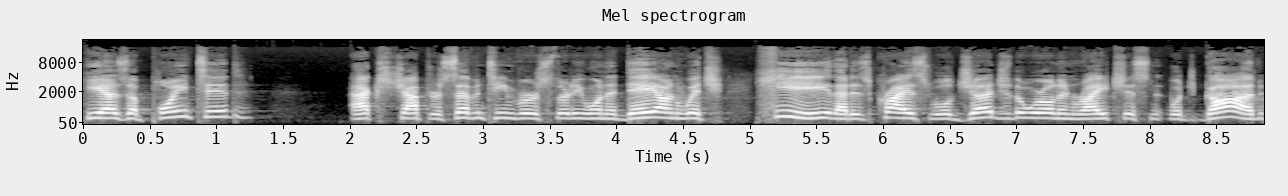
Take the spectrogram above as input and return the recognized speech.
he has appointed Acts chapter 17, verse 31, a day on which he, that is Christ, will judge the world in righteousness, which God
